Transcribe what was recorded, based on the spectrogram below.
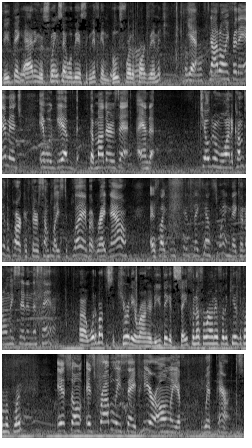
Do you think adding the swing set will be a significant boost for the park's image? Yeah, not only for the image, it will give the mothers and, and children will want to come to the park if there's some place to play, but right now, it's like these kids, they can't swing, they can only sit in the sand. Uh, what about the security around here? Do you think it's safe enough around here for the kids to come and play? It's, it's probably safe here only if with parents.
